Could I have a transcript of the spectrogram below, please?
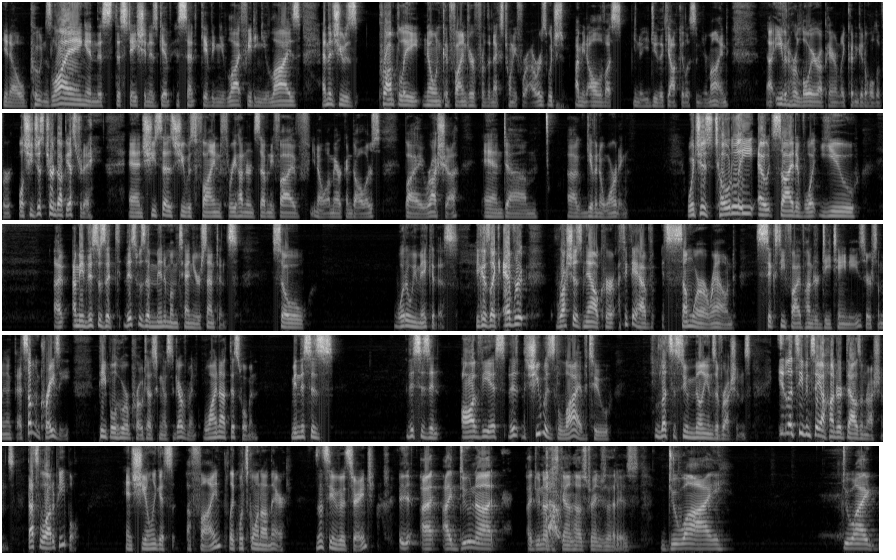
you know Putin's lying and this this station is give is sent giving you lie feeding you lies and then she was promptly no one could find her for the next 24 hours which I mean all of us you know you do the calculus in your mind uh, even her lawyer apparently couldn't get a hold of her well she just turned up yesterday and she says she was fined 375 you know American dollars by Russia and um, uh, given a warning which is totally outside of what you I, I mean, this was a this was a minimum ten year sentence. So, what do we make of this? Because like every Russia's now, I think they have it's somewhere around sixty five hundred detainees or something like that. something crazy. People who are protesting against the government. Why not this woman? I mean, this is this is an obvious. This, she was live to let's assume millions of Russians. Let's even say hundred thousand Russians. That's a lot of people and she only gets a fine? Like, what's going on there? Doesn't that seem a bit strange? I, I do not I do not discount how strange that is. Do I do I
